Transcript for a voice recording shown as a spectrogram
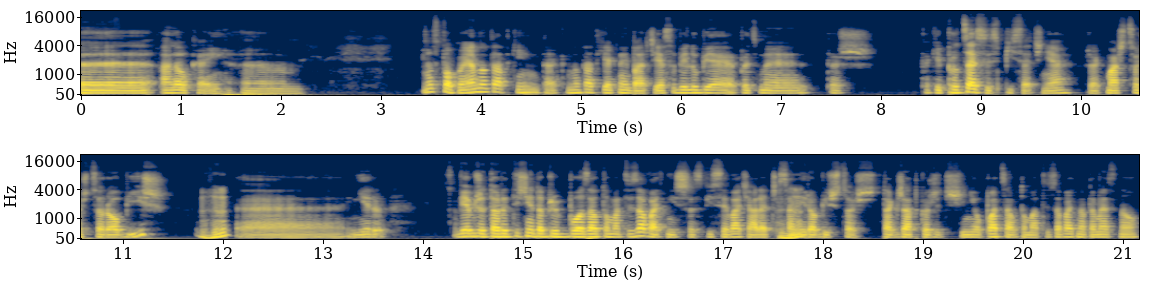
E, ale okej. Okay. No spoko, ja notatki, tak, notatki jak najbardziej. Ja sobie lubię, powiedzmy, też takie procesy spisać, nie? Że jak masz coś, co robisz, mhm. e, nie Wiem, że teoretycznie dobrze by było zautomatyzować niż spisywać, ale czasami mhm. robisz coś tak rzadko, że ci się nie opłaca automatyzować, natomiast no,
